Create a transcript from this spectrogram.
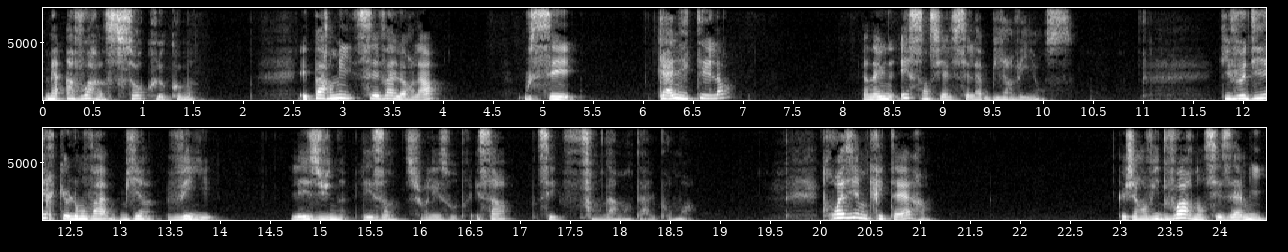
mais avoir un socle commun. Et parmi ces valeurs-là, ou ces qualités-là, il y en a une essentielle, c'est la bienveillance. Qui veut dire que l'on va bien veiller les unes les uns sur les autres. Et ça, c'est fondamental pour moi. Troisième critère que j'ai envie de voir dans ces amis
